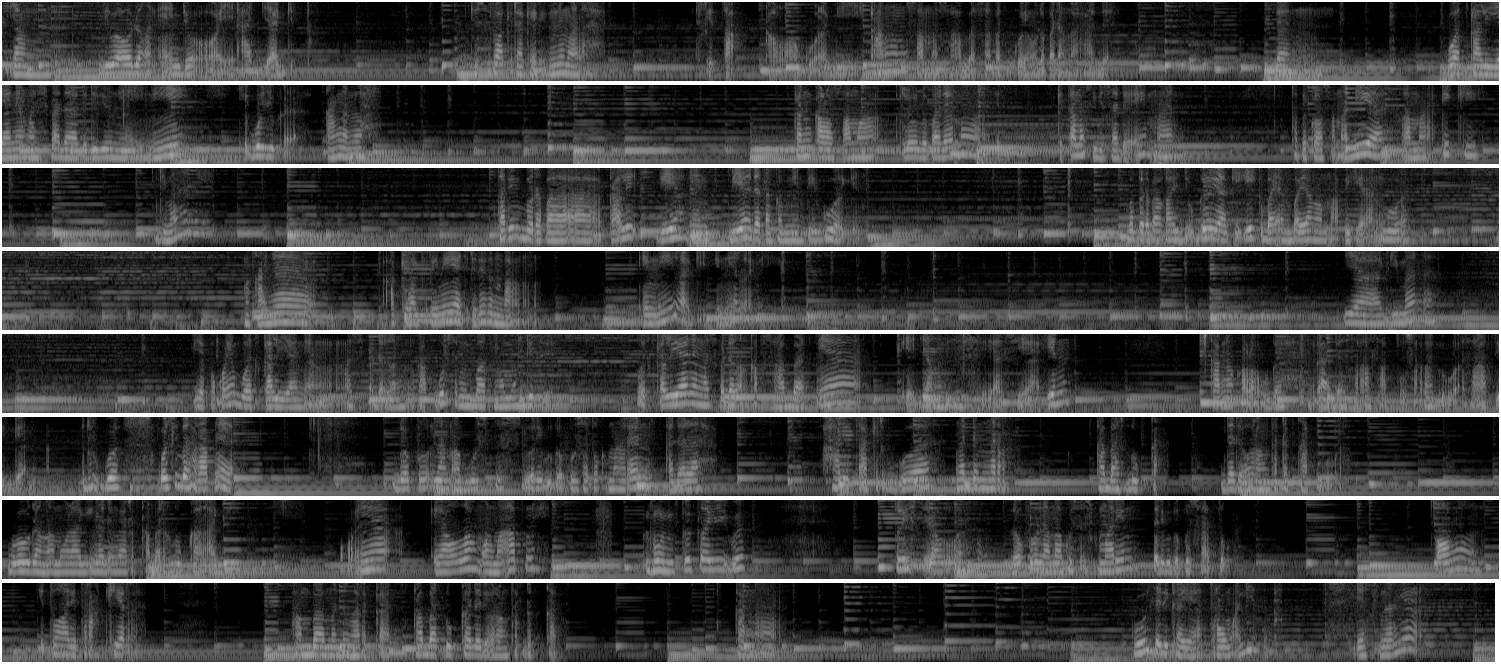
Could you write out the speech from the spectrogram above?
yang dibawa dengan enjoy aja gitu. Justru akhir-akhir ini malah cerita kalau gue lagi kangen sama sahabat-sahabat gue yang udah pada nggak ada. Dan buat kalian yang masih pada ada di dunia ini ya gue juga kangen lah. Kan kalau sama lu lu pada mah kita masih bisa DM-an tapi kalau sama dia sama Kiki gimana tapi beberapa kali dia dia datang ke mimpi gue gitu. Beberapa kali juga ya Kiki kebayang-bayang sama pikiran gue makanya akhir-akhir ini ya cerita tentang ini lagi ini lagi. Ya gimana ya pokoknya buat kalian yang masih pada lengkap gue sering banget ngomong gitu ya. Buat kalian yang masih pada lengkap sahabatnya ya jangan disia-siain. Karena kalau udah nggak ada salah satu salah dua salah tiga aduh gue gue sih berharapnya ya 26 Agustus 2021 kemarin adalah hari terakhir gue ngedenger kabar duka dari orang terdekat gue gue udah gak mau lagi ngedengar kabar duka lagi. Pokoknya ya Allah mohon maaf nih. Nuntut lagi gue please ya Allah. 26 Agustus kemarin 2021 tolong itu hari terakhir hamba mendengarkan kabar duka dari orang terdekat. Karena gue jadi kayak trauma gitu. Ya sebenarnya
